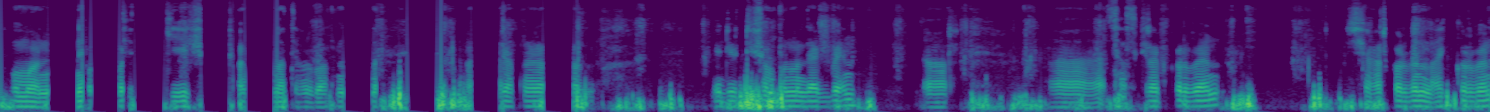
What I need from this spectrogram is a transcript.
ওমান কি জানাতে পারব আপনারা আপনারা ভিডিওটি সম্পূর্ণ দেখবেন আর সাবস্ক্রাইব করবেন শেয়ার করবেন লাইক করবেন।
